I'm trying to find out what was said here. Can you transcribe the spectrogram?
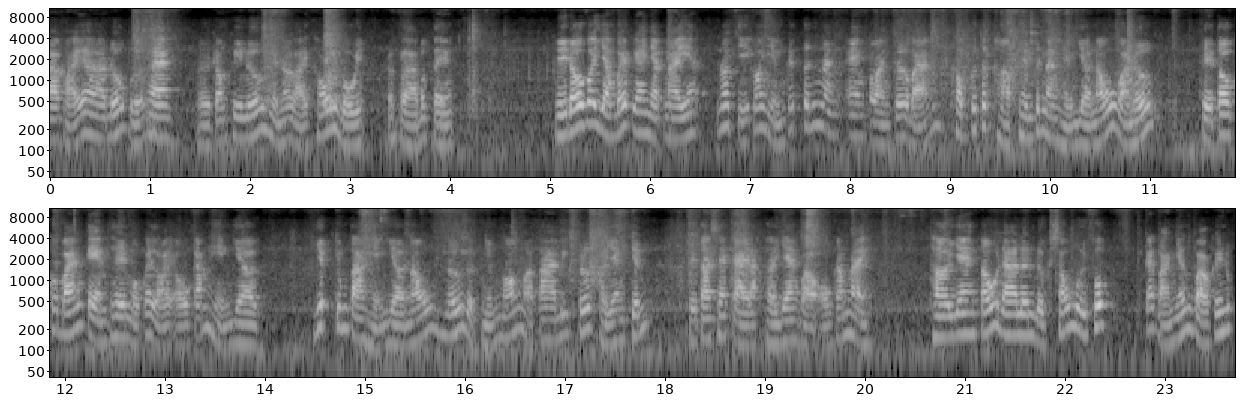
ta phải à, đốt lửa than rồi trong khi nướng thì nó lại khói bụi rất là bất tiện. Thì đối với dòng bếp ga Nhật này á, nó chỉ có những cái tính năng an toàn cơ bản không có tích hợp thêm tính năng hẹn giờ nấu và nướng. Thì tôi có bán kèm thêm một cái loại ổ cắm hẹn giờ giúp chúng ta hẹn giờ nấu nướng được những món mà ta biết trước thời gian chính. Thì ta sẽ cài đặt thời gian vào ổ cắm này. Thời gian tối đa lên được 60 phút. Các bạn nhấn vào cái nút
